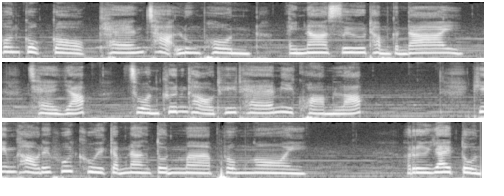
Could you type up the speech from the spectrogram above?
คนกกอกแค้นฉะลุงพล ไอ้หน้าซื่อทำกันได้ แชร์ยับชวนขึ้นเขาที่แท้มีความลับ ทีมข่าวได้พูดคุยกับนางตุนมาพรมงอย หรือยายตุน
